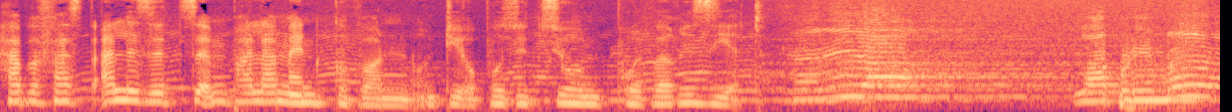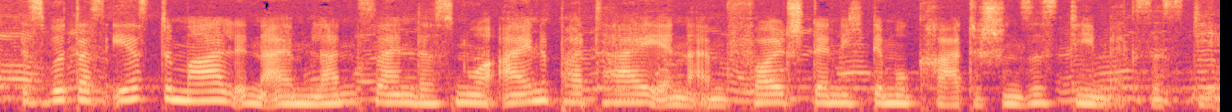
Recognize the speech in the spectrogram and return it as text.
habe fast alle Sitze im Parlament gewonnen und die Opposition pulverisiert. Es wird das erste Mal in einem Land sein, dass nur eine Partei in einem vollständig demokratischen System existiert.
